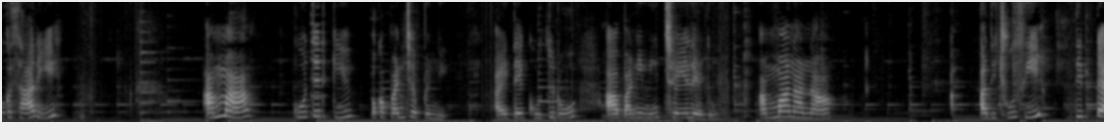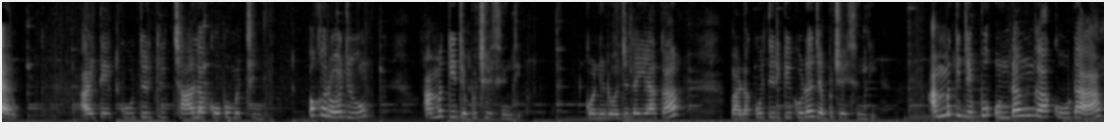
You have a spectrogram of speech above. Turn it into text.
ఒకసారి అమ్మ కూతురికి ఒక పని చెప్పింది. అయితే కూతురు ఆ పనిని చేయలేదు. అమ్మ నాన్న అది చూసి తిట్టారు. అయితే కూతురికి చాలా కోపం వచ్చింది. ఒకరోజు అమ్మకి జబ్బు చేసింది. కొన్ని రోజులయ్యాక వాళ్ళ కూతురికి కూడా జబ్బు చేసింది. అమ్మకి జబ్బు ఉండంగా కూడా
